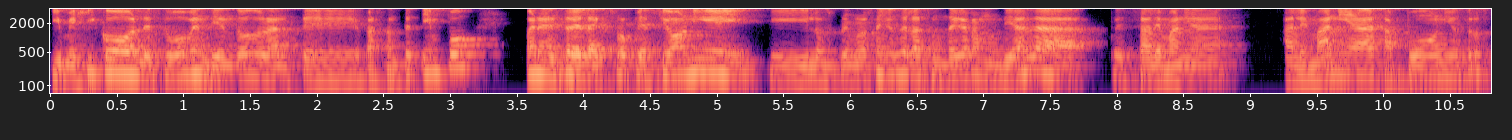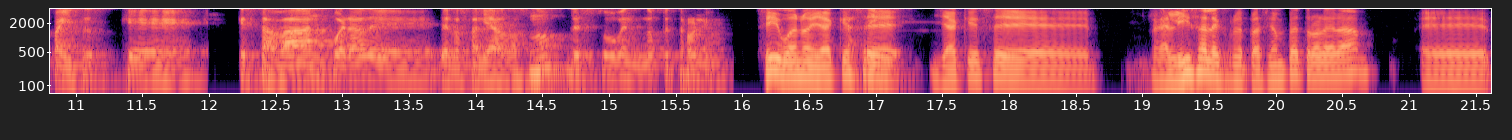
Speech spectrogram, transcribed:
Y México le estuvo vendiendo durante bastante tiempo. Bueno, entre la expropiación y, y los primeros años de la Segunda Guerra Mundial, a, pues Alemania, Alemania, Japón y otros países que estaban fuera de, de, los aliados, ¿no? Les estuvo vendiendo petróleo. Sí, bueno, ya que, se, ya que se realiza la expropiación petrolera, eh,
